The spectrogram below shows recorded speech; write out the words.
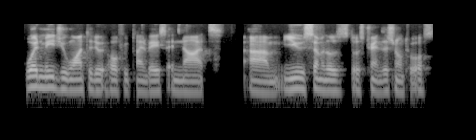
what made you want to do it whole food plant based and not um, use some of those those transitional tools?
